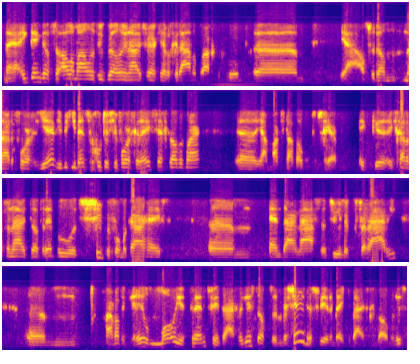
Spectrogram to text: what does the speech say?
Nou ja, ik denk dat ze allemaal natuurlijk wel hun huiswerk hebben gedaan op de achtergrond. Uh, ja, als we dan naar de vorige. Je, je bent zo goed als je vorige race, zeg ik altijd maar. Ja, Max staat altijd op scherp. Ik, uh, ik ga ervan uit dat Red Bull het super voor elkaar heeft. Um, en daarnaast natuurlijk Ferrari. Um, maar wat ik een heel mooie trend vind eigenlijk, is dat de Mercedes weer een beetje bij is gekomen. Dus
